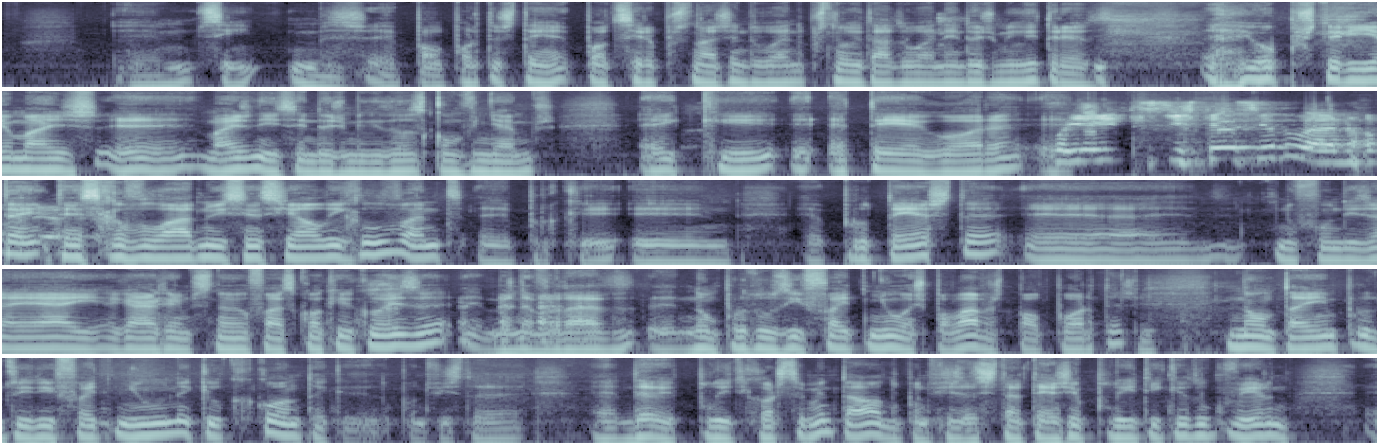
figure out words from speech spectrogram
Um, sim, mas uh, Paulo Portas tem, pode ser a personagem do ano, a personalidade do ano em 2013. uh, eu apostaria mais, uh, mais nisso. Em 2012, convenhamos, é que até agora. Foi a insistência do ano. Tem, tem-se revelado no essencial irrelevante, porque protesta, no fundo diz ai ai, agarrem-me senão eu faço qualquer coisa, mas na verdade não produz efeito nenhum. As palavras de Paulo Portas não têm produzido efeito nenhum naquilo que conta, que, do ponto de vista da política orçamental, do ponto de vista da estratégia política do governo.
